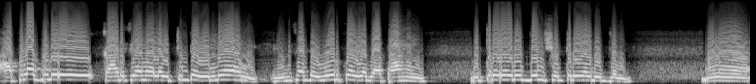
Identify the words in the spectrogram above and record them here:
అప్పుడప్పుడు కార్యక్రమాలు ఇచ్చింటే వెళ్ళేవాడిని. ఎందుకంటే ఊరుకో కదా పానం. మిత్ర వైరుధ్యం శత్రు మన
